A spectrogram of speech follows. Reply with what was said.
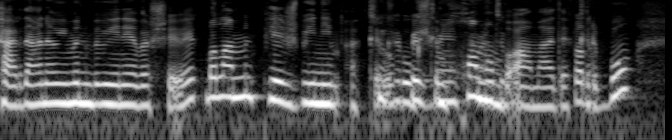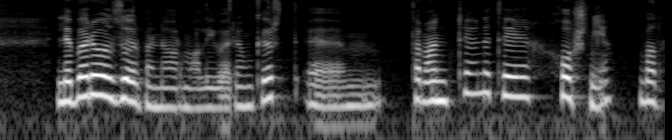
کاردانەوەی من ببینێ بە شێوێک بەڵام من پێشببینیم ئەکرد خۆمم بۆ ئامادە کرد بوو لەبەرەوە زۆر بە نۆرماڵی وەرم کرد تەمان تێنت هەیە خۆش نییە بەڵێ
